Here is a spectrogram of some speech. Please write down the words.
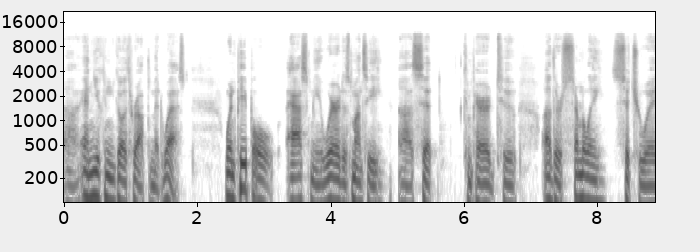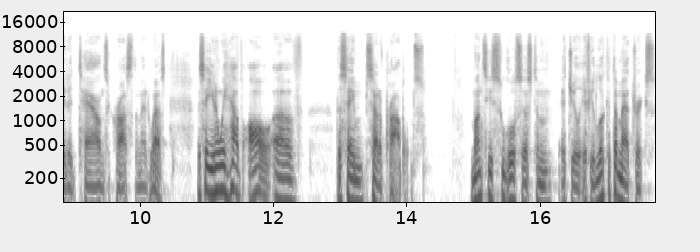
Uh, and you can go throughout the Midwest. When people ask me where does Muncie uh, sit compared to other similarly situated towns across the Midwest, I say, you know, we have all of the same set of problems. Muncie's school system, if you look at the metrics,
